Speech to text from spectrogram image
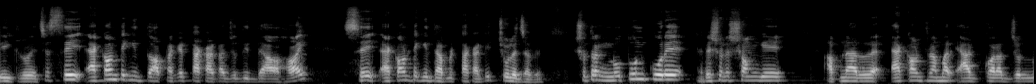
লিঙ্ক রয়েছে, সেই অ্যাকাউন্টে কিন্তু আপনাকে টাকাটা যদি দেওয়া হয় সেই অ্যাকাউন্টে কিন্তু আপনার টাকাটি চলে যাবে। সুতরাং নতুন করে রেশনের সঙ্গে আপনার অ্যাকাউন্ট নাম্বার অ্যাড করার জন্য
